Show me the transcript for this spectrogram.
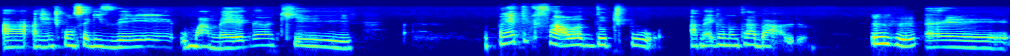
a, a gente consegue ver uma Mega que. O Patrick fala do tipo, a Mega não trabalha. Uhum. É,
